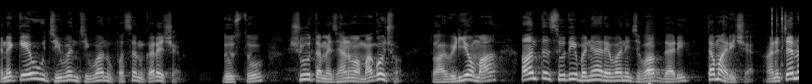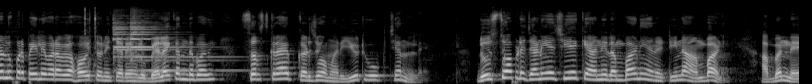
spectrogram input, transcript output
અને કેવું જીવન જીવવાનું પસંદ કરે છે. દોસ્તો, શું તમે જાણવા માગો છો? તો આ વિડીયોમાં અંત સુધી બન્યા રહેવાની જવાબદારી તમારી છે. અને ચેનલ ઉપર પહેલી વાર આવ્યા હોય તો નીચે રહેલું બેલાઇકન દબાવી સબસ્ક્રાઇબ કરજો અમારી યુટ્યુબ ચેનલને દોસ્તો, આપણે જાણીએ છીએ કે અનિલ અંબાણી અને ટીના અંબાણી આ બંને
